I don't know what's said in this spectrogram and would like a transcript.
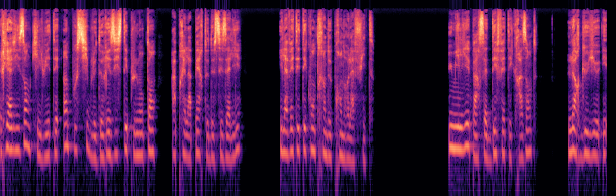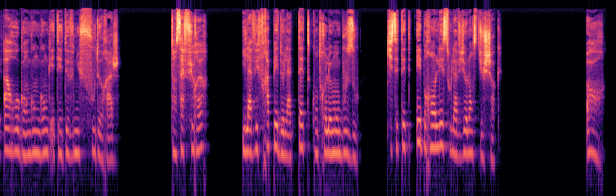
réalisant qu'il lui était impossible de résister plus longtemps après la perte de ses alliés, il avait été contraint de prendre la fuite. Humilié par cette défaite écrasante, l'orgueilleux et arrogant Gongong était devenu fou de rage. Dans sa fureur, il avait frappé de la tête contre le mont Bouzou, qui s'était ébranlé sous la violence du choc. Or,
